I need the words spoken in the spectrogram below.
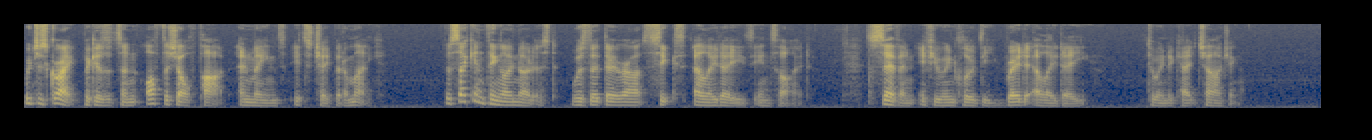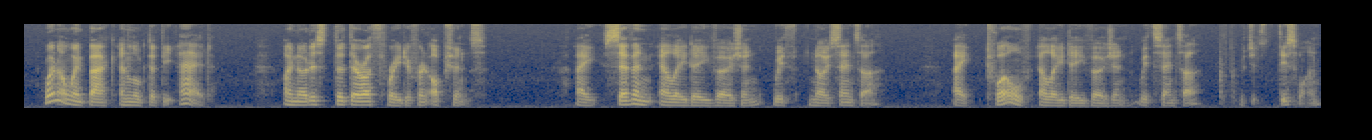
which is great because it's an off-the-shelf part and means it's cheaper to make. The second thing I noticed was that there are six LEDs inside. Seven if you include the red LED to indicate charging. When I went back and looked at the ad, I noticed that there are three different options. A 7 LED version with no sensor, a 12 LED version with sensor, which is this one,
